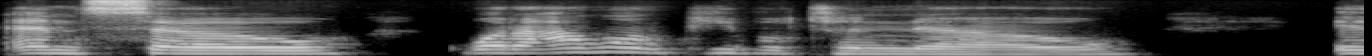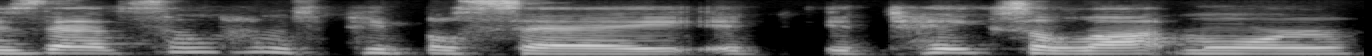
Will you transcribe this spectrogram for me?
And so what I want people to know is that sometimes people say it, it takes a lot more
